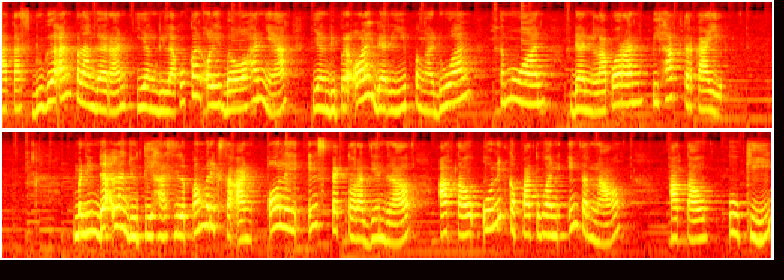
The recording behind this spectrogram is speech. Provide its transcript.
atas dugaan pelanggaran yang dilakukan oleh bawahannya yang diperoleh dari pengaduan, temuan, dan laporan pihak terkait. Menindaklanjuti hasil pemeriksaan oleh Inspektorat Jenderal atau Unit Kepatuhan Internal atau UKI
